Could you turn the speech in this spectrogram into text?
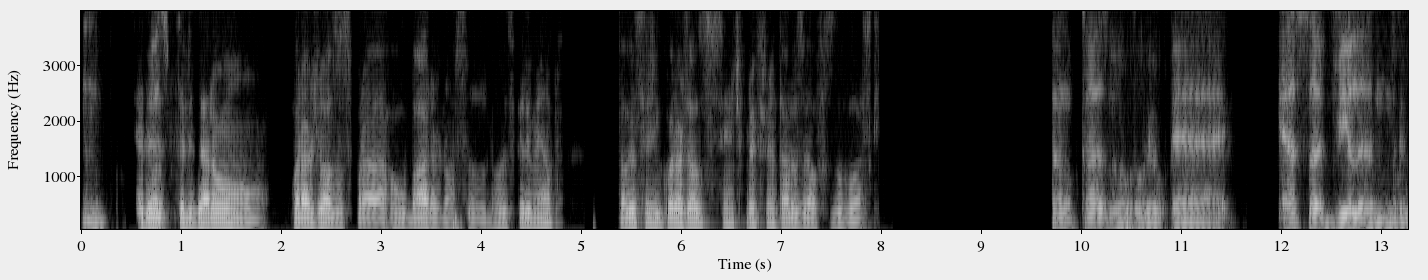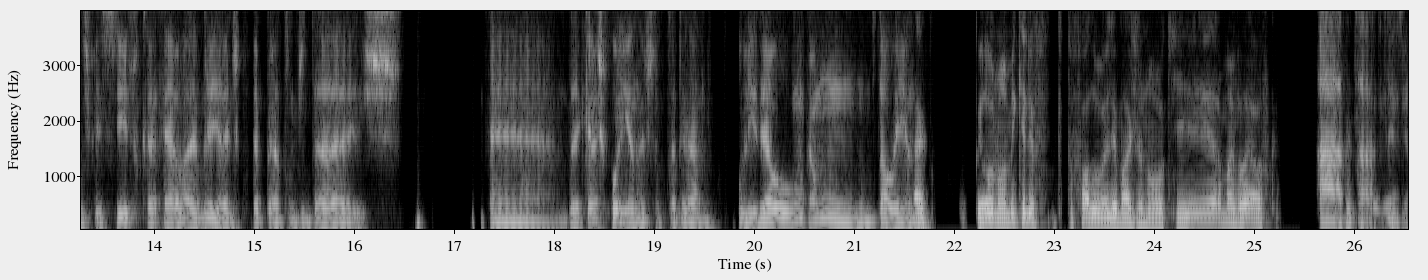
Hum, Se eles, posso, se eles eram corajosos para roubar o nosso novo experimento, talvez sejam corajosos o suficiente para enfrentar os elfos do bosque. ah, no caso, eu, é, essa vila em específica é a Vale Brilhante, que é perto de, das, é, daquelas colinas, tá ligado? O líder é, o, é um taurino. É, pelo nome que, ele, que tu falou, ele imaginou que era uma vila élfica. Ah, tá, entendi.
